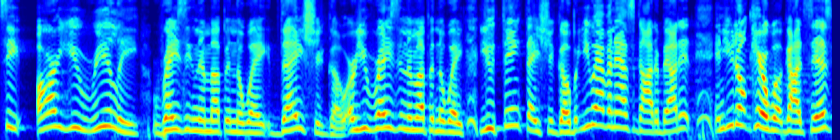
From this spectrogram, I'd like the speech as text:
See, are you really raising them up in the way they should go? Are you raising them up in the way you think they should go, but you haven't asked God about it and you don't care what God says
